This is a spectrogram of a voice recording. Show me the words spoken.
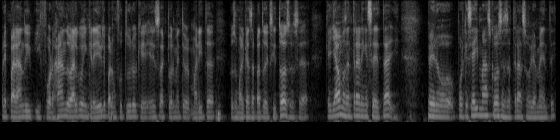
preparando y, y forjando algo increíble para un futuro que es actualmente Marita con su marca de zapatos exitosa. O sea, que ya vamos a entrar en ese detalle. Pero porque sí hay más cosas atrás, obviamente.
